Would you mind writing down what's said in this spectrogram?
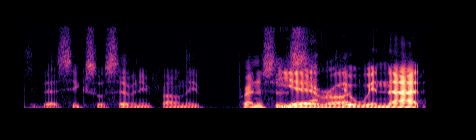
is about six or seven in front of the apprentices. Yeah, right. He'll win that.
